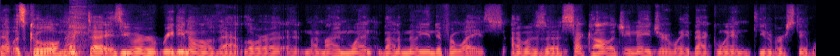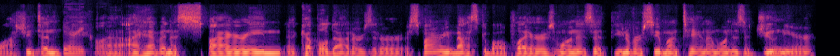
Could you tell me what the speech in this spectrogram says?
That was cool. That uh, as you were reading all of that, Laura, uh, my mind went about a million different ways. I was a psychology major way back when, at the University of Washington. Very cool. Uh, I have an aspiring, a couple daughters that are aspiring basketball players. One is at the University of Montana. One is a junior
